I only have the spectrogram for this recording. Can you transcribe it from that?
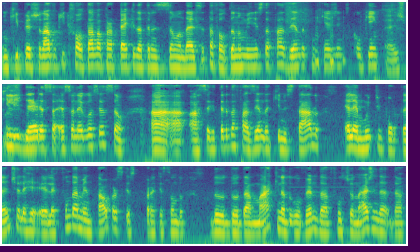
em que questionava o que, que faltava para a PEC da transição andar. Você está faltando um ministro da Fazenda com quem a gente, com quem é que lidera essa, essa negociação. A, a, a, Secretaria da Fazenda aqui no estado, ela é muito importante, ela é, ela é fundamental para a questão do, do, do, da máquina do governo, da funcionagem, da, da,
